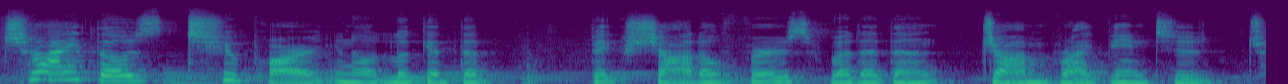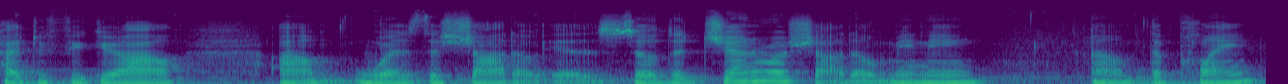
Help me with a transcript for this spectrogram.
try those two parts, you know look at the big shadow first rather than jump right in to try to figure out um, where the shadow is so the general shadow meaning um, the plane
